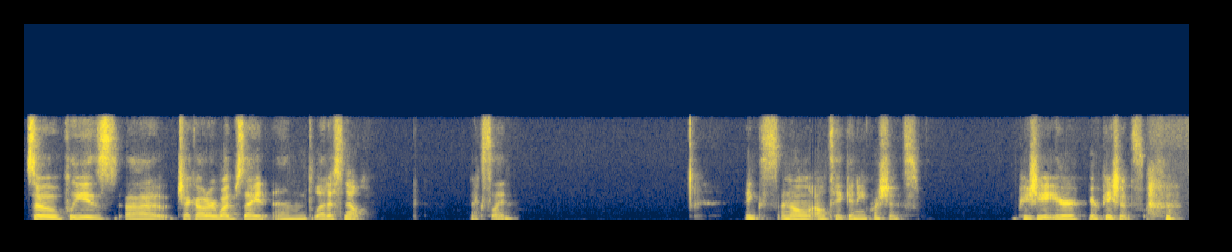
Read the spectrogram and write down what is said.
So please uh, check out our website and let us know. Next slide. Thanks, and I'll, I'll take any questions. Appreciate your, your patience.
